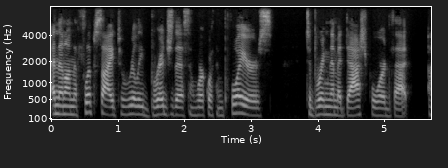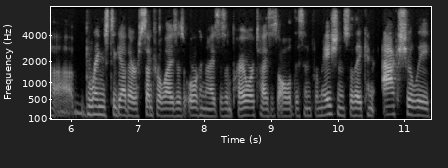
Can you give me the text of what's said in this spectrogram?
And then on the flip side, to really bridge this and work with employers to bring them a dashboard that uh, brings together, centralizes, organizes, and prioritizes all of this information so they can actually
